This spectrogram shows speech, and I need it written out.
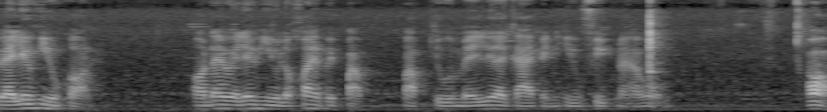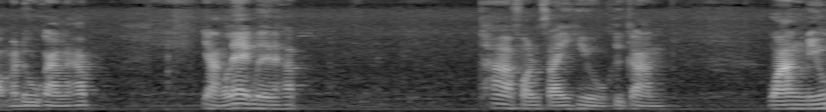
v a l u e Hill ก่อน พอได้ v a l u e Hill แล้วค่อยไปปรับปรับจูนไปเรื่อยกลายเป็น Hill Flip นะครับผมออกมาดูกันนะครับ อย่างแรกเลยนะครับ ถ้า Front Side Hill คือการวางนิ้ว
